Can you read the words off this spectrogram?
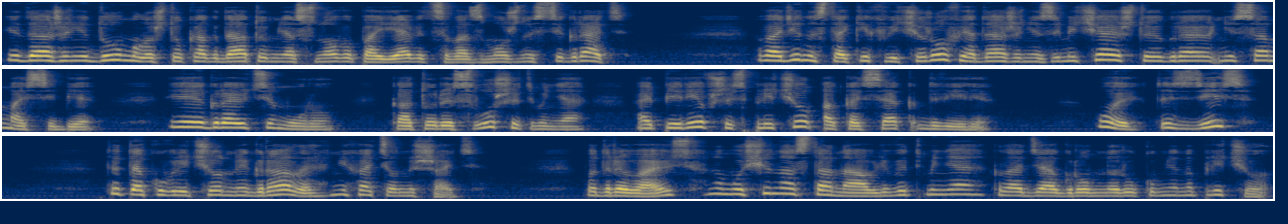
и даже не думала, что когда-то у меня снова появится возможность играть. В один из таких вечеров я даже не замечаю, что играю не сама себе. Я играю Тимуру, который слушает меня, оперевшись плечом о косяк двери. «Ой, ты здесь?» «Ты так увлеченно играла, не хотел мешать». Подрываюсь, но мужчина останавливает меня, кладя огромную руку мне на плечо.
